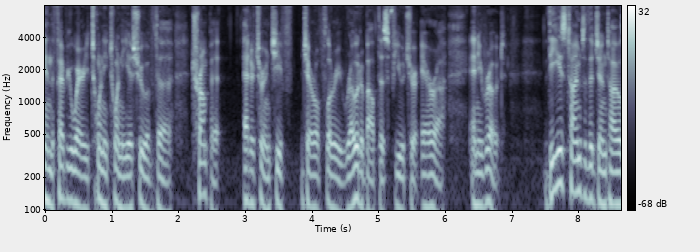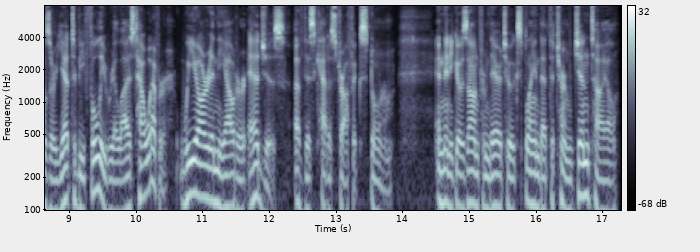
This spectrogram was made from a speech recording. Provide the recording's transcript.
In the February 2020 issue of the Trumpet, editor in chief Gerald Flurry wrote about this future era, and he wrote, these times of the Gentiles are yet to be fully realized. However, we are in the outer edges of this catastrophic storm. And then he goes on from there to explain that the term Gentile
